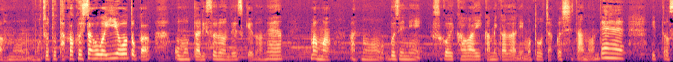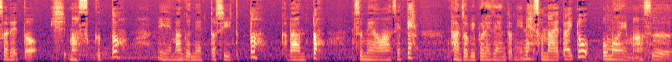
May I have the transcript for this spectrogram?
あのもうちょっと高くした方がいいよとか思ったりするんですけどね。まあまあ、あの無事にすごい可愛い髪飾りも到着したので、えっと、それとマスクと、えー、マグネットシートとカバンと詰め合わせて誕生日プレゼントにね備えたいと思います。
